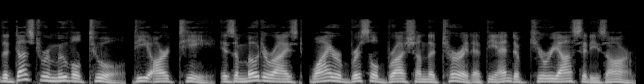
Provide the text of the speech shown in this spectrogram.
The Dust Removal Tool (DRT) is a motorized wire bristle brush on the turret at the end of Curiosity's arm.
